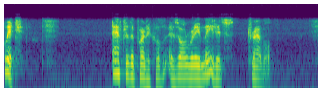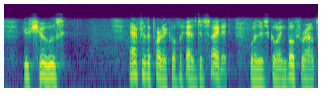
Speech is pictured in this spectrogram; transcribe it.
which, after the particle has already made its travel, you choose after the particle has decided whether it's going both routes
